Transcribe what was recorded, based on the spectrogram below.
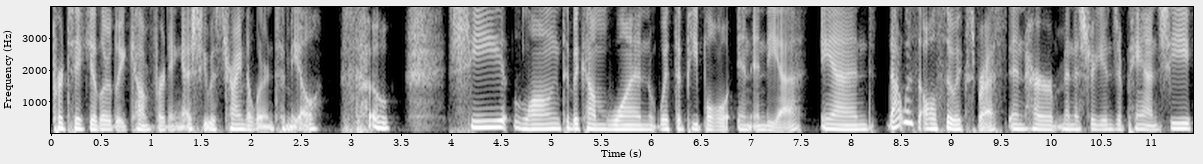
particularly comforting as she was trying to learn Tamil. So she longed to become one with the people in India. And that was also expressed in her ministry in Japan. She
